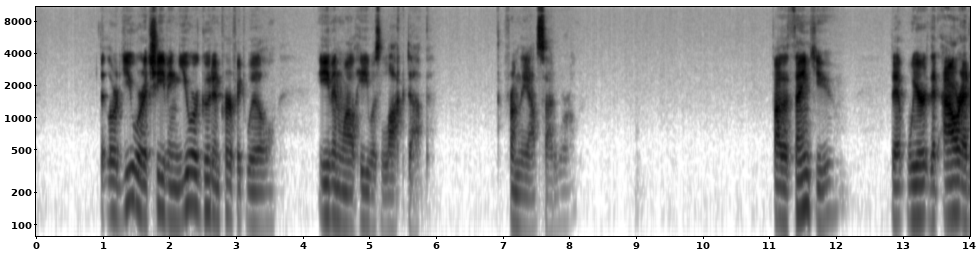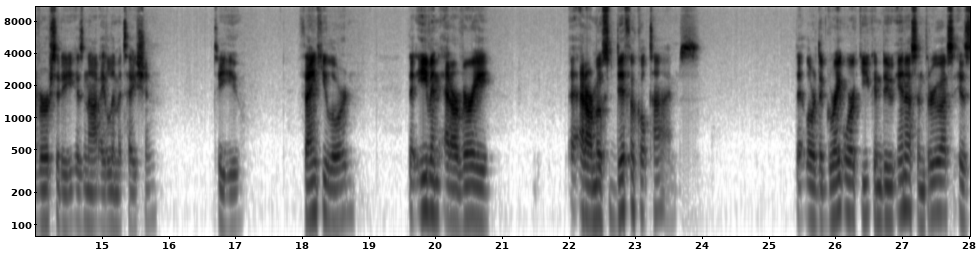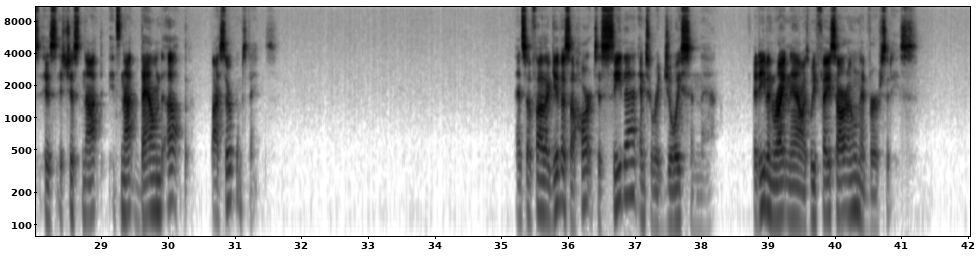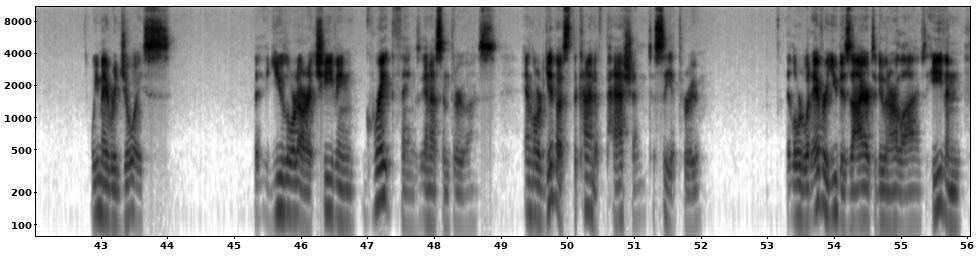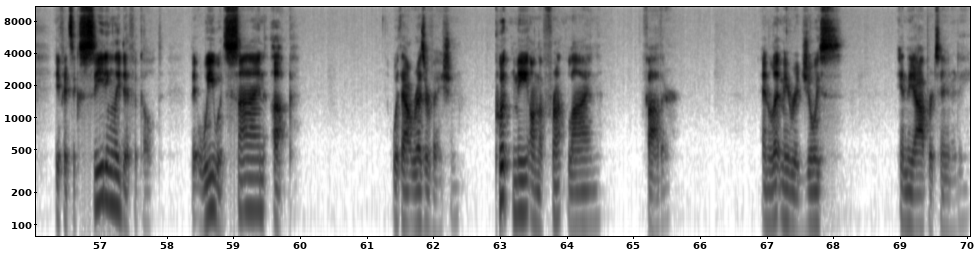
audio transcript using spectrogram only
that, Lord, you were achieving your good and perfect will even while he was locked up from the outside world. Father, thank you that we're that our adversity is not a limitation to you. Thank you, Lord, that even at our very at our most difficult times that lord the great work you can do in us and through us is is it's just not it's not bound up by circumstance and so father give us a heart to see that and to rejoice in that that even right now as we face our own adversities we may rejoice that you lord are achieving great things in us and through us and Lord, give us the kind of passion to see it through. That, Lord, whatever you desire to do in our lives, even if it's exceedingly difficult, that we would sign up without reservation. Put me on the front line, Father, and let me rejoice in the opportunity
